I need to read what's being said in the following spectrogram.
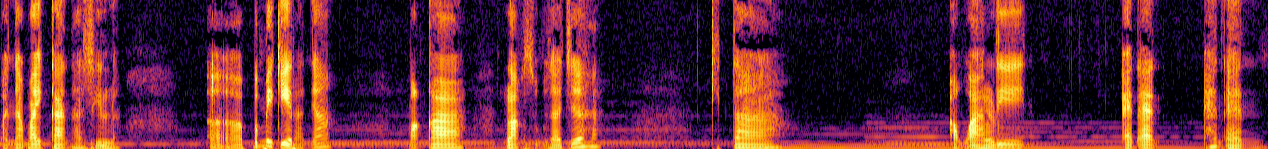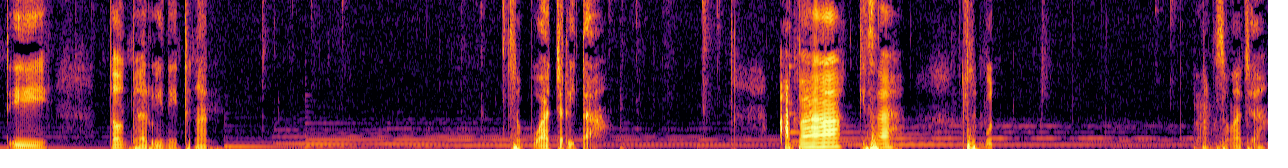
menyampaikan hasil uh, pemikirannya, maka langsung saja kita awali NN NN di tahun baru ini dengan sebuah cerita. Apa kisah tersebut? Langsung aja.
